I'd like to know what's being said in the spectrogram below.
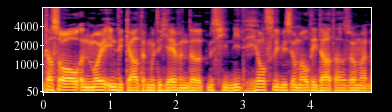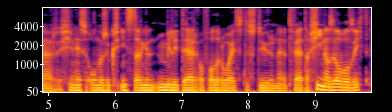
dat zou al een mooie indicator moeten geven dat het misschien niet heel slim is om al die data zomaar naar Chinese onderzoeksinstellingen, militair of otherwise, te sturen. Het feit dat China zelf al zegt,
